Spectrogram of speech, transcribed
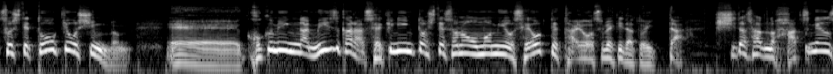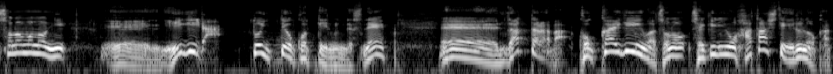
そして東京新聞、えー国民が自ら責任としてその重みを背負って対応すべきだといった岸田さんの発言そのものに、えー意義だと言って怒っているんですね。えーだったらば、国会議員はその責任を果たしているのか。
